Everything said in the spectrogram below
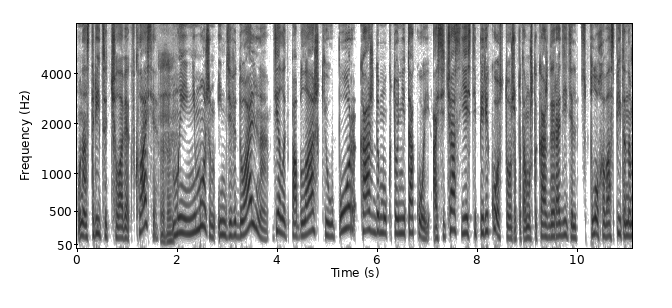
У нас 30 человек в классе, угу. мы не можем индивидуально делать поблажки, упор каждому, кто не такой. А сейчас есть и перекос тоже, потому что каждый родитель с плохо воспитанным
